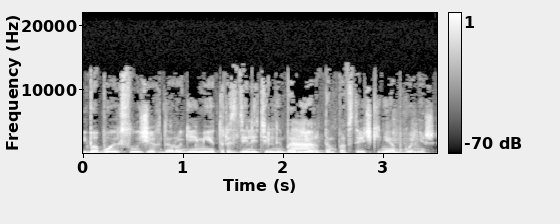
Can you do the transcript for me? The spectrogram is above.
И в обоих случаях дороги имеют разделительный барьер, А. там по встречке не обгонишь.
